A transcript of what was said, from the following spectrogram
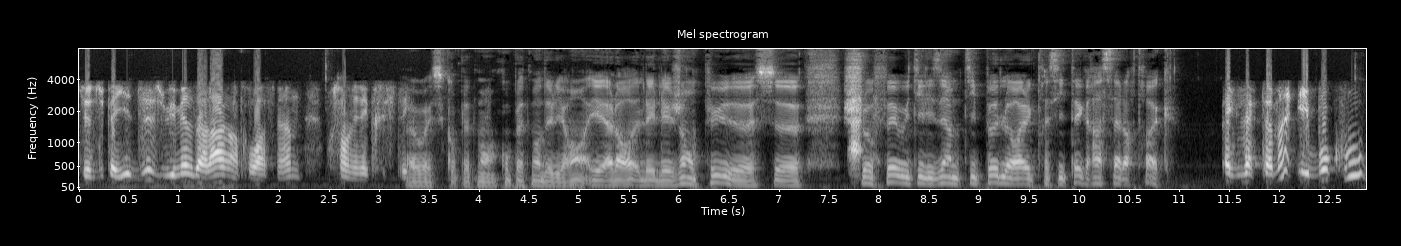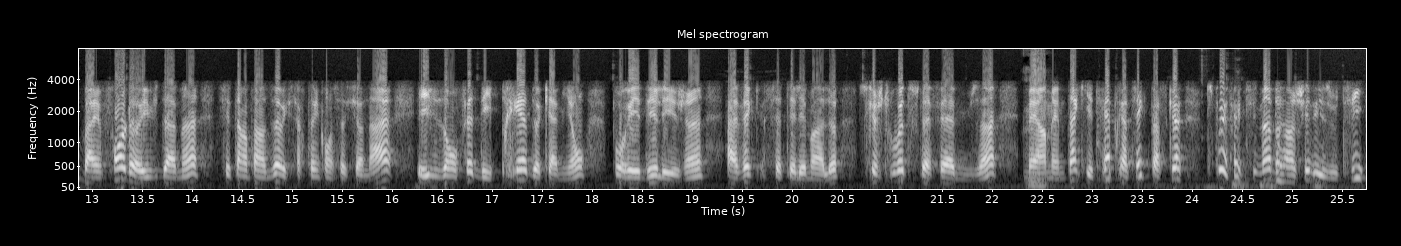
qui a dû payer 18 000 en trois semaines pour son électricité. Ah ouais, c'est complètement, complètement délirant. Et alors, les, les gens ont pu euh, se chauffer ou utiliser un petit peu de leur électricité grâce à leur truck? Exactement. Et beaucoup, ben Ford a évidemment s'est entendu avec certains concessionnaires et ils ont fait des prêts de camions pour aider les gens avec cet élément-là. Ce que je trouvais tout à fait amusant, mais en même temps qui est très pratique parce que tu peux effectivement brancher des outils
